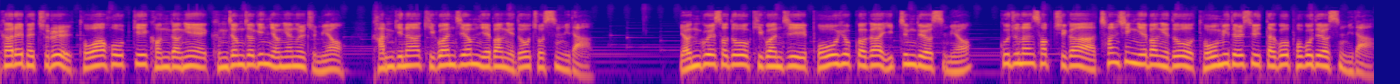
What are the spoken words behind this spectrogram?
가래 배출을 도와 호흡기 건강에 긍정적인 영향을 주며 감기나 기관지염 예방에도 좋습니다. 연구에서도 기관지 보호 효과가 입증되었으며 꾸준한 섭취가 천식 예방에도 도움이 될 수 있다고 보고되었습니다.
